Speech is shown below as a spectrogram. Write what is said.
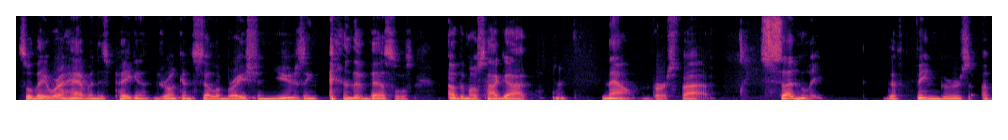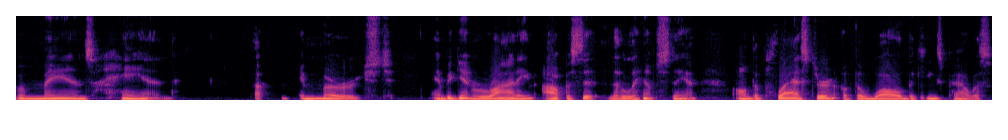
so they were having this pagan drunken celebration using the vessels of the Most High God. now, verse 5. Suddenly, the fingers of a man's hand uh, emerged and began writing opposite the lampstand on the plaster of the wall of the king's palace.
